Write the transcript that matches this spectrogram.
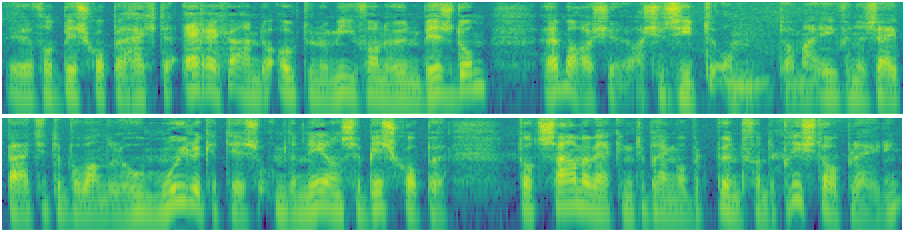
Heel veel bisschoppen hechten erg aan de autonomie van hun bisdom. Maar als je, als je ziet, om dan maar even een zijpaadje te bewandelen, hoe moeilijk het is om de Nederlandse bisschoppen tot samenwerking te brengen op het punt van de priesteropleiding.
